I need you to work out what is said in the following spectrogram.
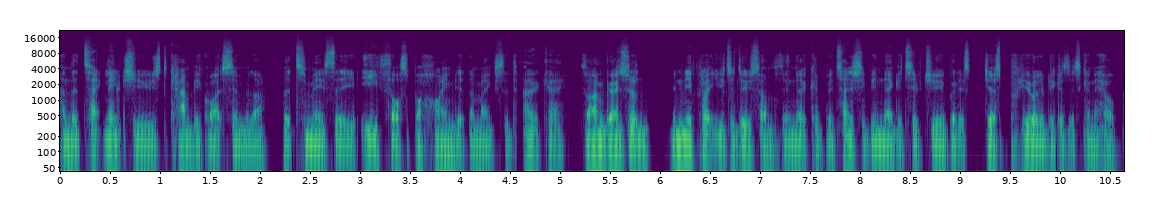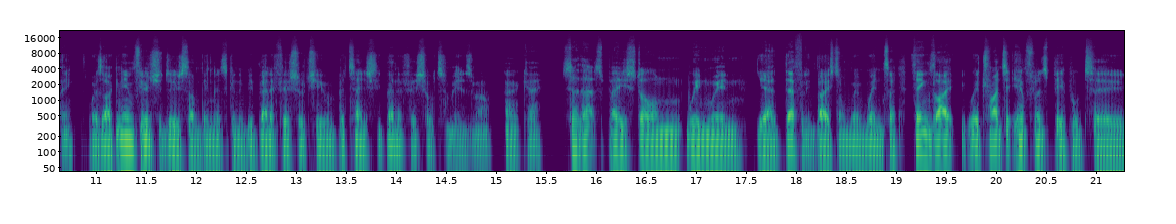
And the techniques used can be quite similar, but to me, it's the ethos behind it that makes it. Okay. So I'm going so, to manipulate you to do something that could potentially be negative to you, but it's just purely because it's going to help me. Whereas I can influence you to do something that's going to be beneficial to you and potentially beneficial to me as well. Okay. So that's based on win win. Yeah, definitely based on win win. So things like we're trying to influence people to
